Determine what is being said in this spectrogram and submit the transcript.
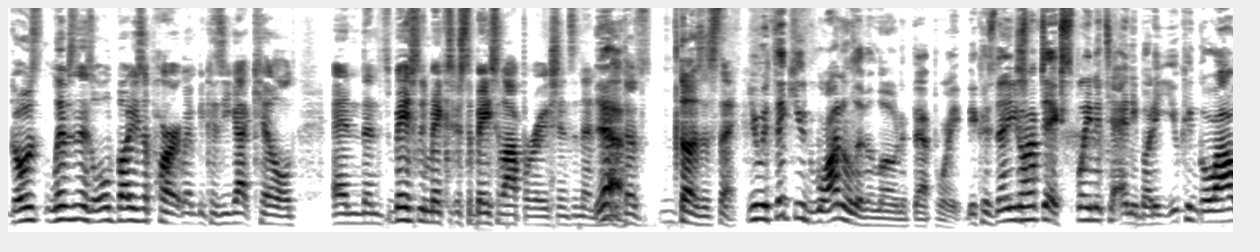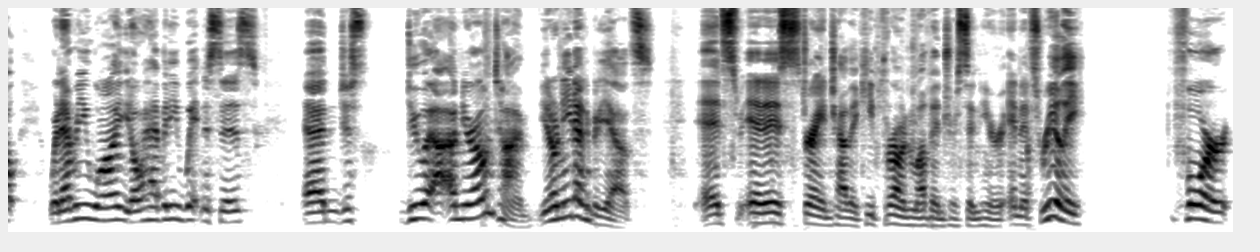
goes lives in his old buddy's apartment because he got killed, and then basically makes just a base of operations, and then Yeah. does does his thing. You would think you'd want to live alone at that point because then you don't have to explain it to anybody. You can go out whenever you want. You don't have any witnesses and just do it on your own time. You don't need anybody else. It's it is strange how they keep throwing love interests in here, and it's really for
